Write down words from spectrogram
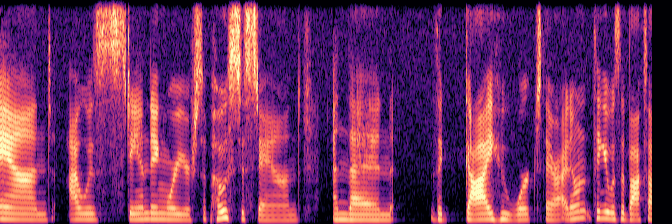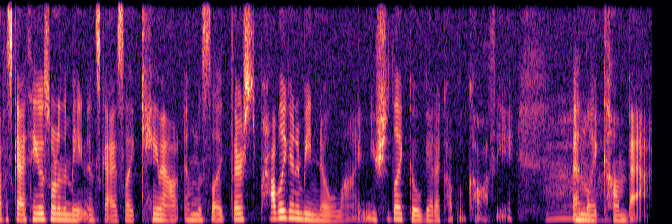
and I was standing where you're supposed to stand, and then the guy who worked there, I don't think it was the box office guy, I think it was one of the maintenance guys, like came out and was like, There's probably gonna be no line. You should like go get a cup of coffee and like come back.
